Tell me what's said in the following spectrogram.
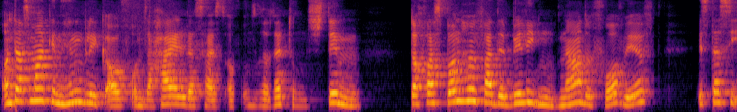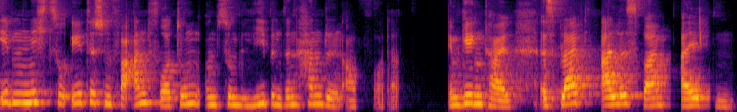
Und das mag in Hinblick auf unser Heil, das heißt auf unsere Rettung, stimmen. Doch was Bonhoeffer der billigen Gnade vorwirft, ist, dass sie eben nicht zur ethischen Verantwortung und zum liebenden Handeln auffordert. Im Gegenteil, es bleibt alles beim Alten.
